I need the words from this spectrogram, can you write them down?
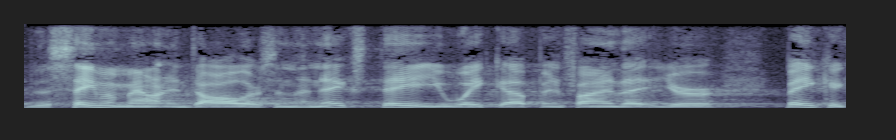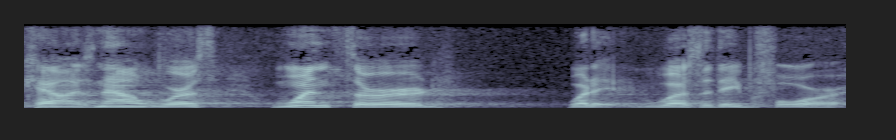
the same amount in dollars. And the next day you wake up and find that your bank account is now worth one third what it was the day before.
